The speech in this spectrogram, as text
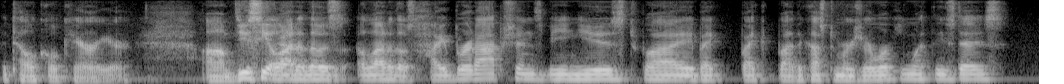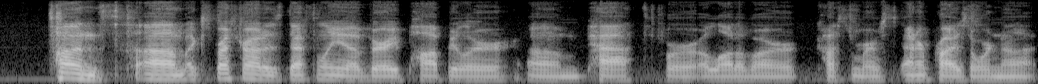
the telco carrier. Um, do you see a lot of those a lot of those hybrid options being used by by, by, by the customers you're working with these days? Tons. Um, ExpressRoute is definitely a very popular um, path for a lot of our customers, enterprise or not,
